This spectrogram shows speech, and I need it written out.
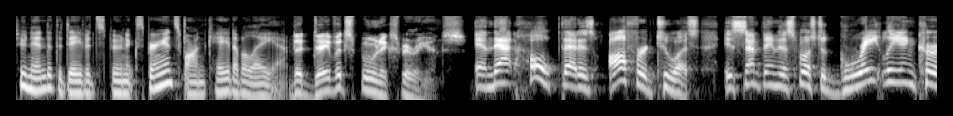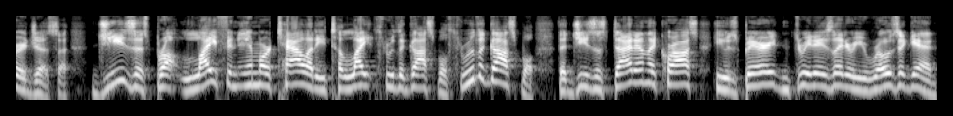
Tune in to the David Spoon Experience on KAAM. The David Spoon Experience. And that hope that is offered to us is something that's supposed to greatly encourage us. Uh, Jesus brought life and immortality to light through the gospel. Through the gospel, that Jesus died on the cross, he was buried, and three days later he rose again.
